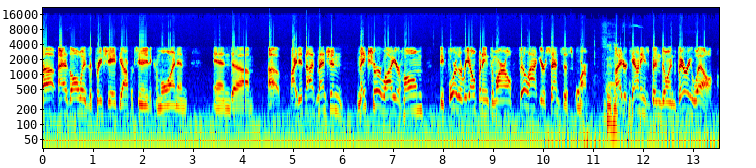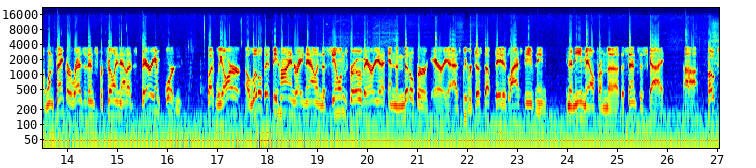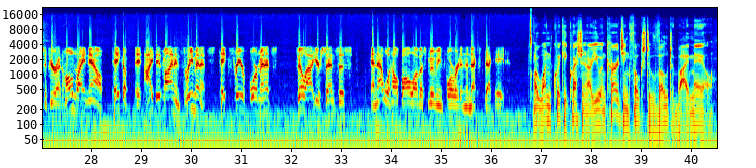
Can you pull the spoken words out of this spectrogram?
Uh, as always, appreciate the opportunity to come on, and and um, uh, I did not mention. Make sure while you're home before the reopening tomorrow, fill out your census form. Mm-hmm. Snyder County's been doing very well. I want to thank our residents for filling that out. It's very important. But we are a little bit behind right now in the Selinsgrove area and the Middleburg area, as we were just updated last evening in an email from the, the census guy. Uh, folks, if you're at home right now, take a. It, I did mine in three minutes. Take three or four minutes, fill out your census, and that will help all of us moving forward in the next decade. Oh, one quickie question: Are you encouraging folks to vote by mail?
